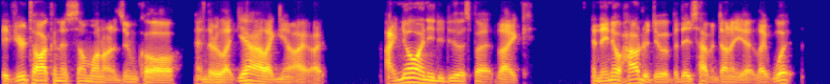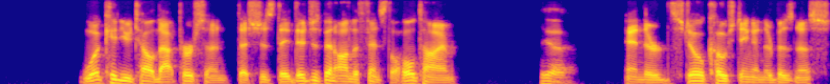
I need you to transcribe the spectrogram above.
if you're talking to someone on a Zoom call and they're like, yeah, like you know, I, I, I know I need to do this, but like, and they know how to do it, but they just haven't done it yet. Like what, what can you tell that person that's just they they've just been on the fence the whole time? Yeah, and they're still coasting in their business,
